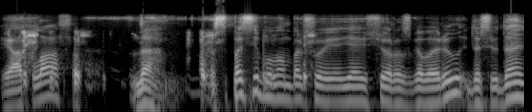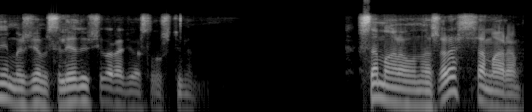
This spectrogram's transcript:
И Атласов. Да. Спасибо вам большое. Я еще раз говорю. До свидания. Мы ждем следующего радиослушателя. Самара у нас. Здравствуйте, Самара.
